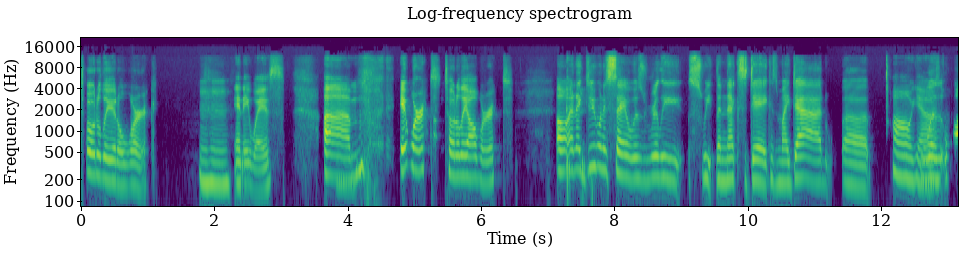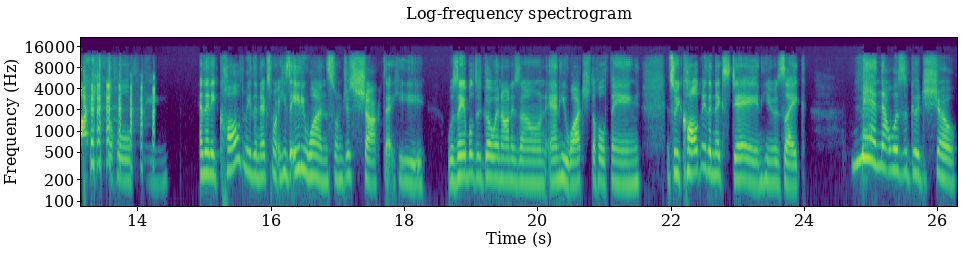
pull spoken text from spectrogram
totally it'll work. Mm-hmm. Anyways, um, mm. it worked. Totally all worked. Oh, and I do want to say it was really sweet the next day because my dad uh oh yeah was watched the whole thing. And then he called me the next morning. He's 81, so I'm just shocked that he was able to go in on his own and he watched the whole thing. And so he called me the next day and he was like, Man, that was a good show.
